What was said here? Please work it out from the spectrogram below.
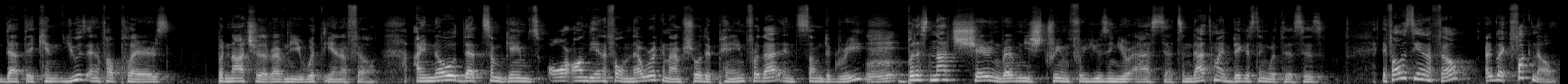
That they can use NFL players but not share the revenue with the NFL. I know that some games are on the NFL network, and I'm sure they're paying for that in some degree, Mm-hmm. but it's not sharing revenue streams for using your assets. And that's my biggest thing with this is if I was the NFL, I'd be like, fuck no,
